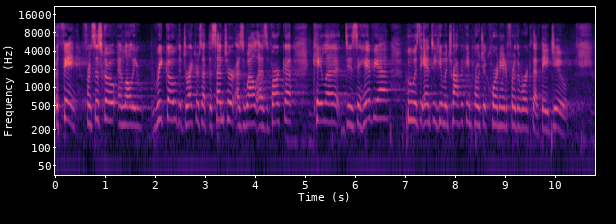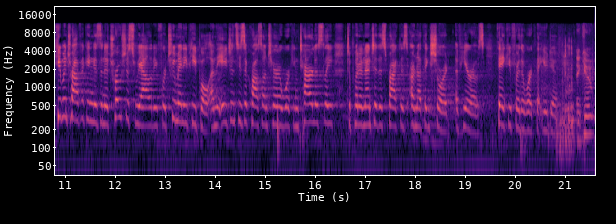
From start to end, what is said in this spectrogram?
to thank Francisco and Loly Rico, the directors at the centre, as well as Varka Kayla Dizahevia, who is the Anti-Human Trafficking Project Coordinator for the work that they do. Human trafficking is an atrocious reality for too many people, and the agencies across Ontario working tirelessly to put an end to this practice are nothing short of heroes. Thank you for the work that you do. Thank you.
